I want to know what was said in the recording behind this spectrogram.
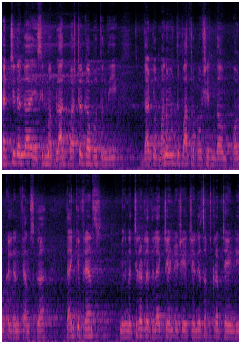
ఖచ్చితంగా ఈ సినిమా బ్లాక్ బస్టర్ కాబోతుంది దాంట్లో మన వంతు పాత్ర పోషిద్దాం పవన్ కళ్యాణ్ ఫ్యాన్స్గా థ్యాంక్ యూ ఫ్రెండ్స్ మీకు నచ్చినట్లయితే లైక్ చేయండి షేర్ చేయండి సబ్స్క్రైబ్ చేయండి.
